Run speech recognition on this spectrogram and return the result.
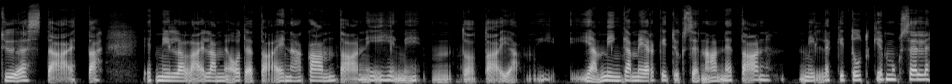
työstää, että, että millä lailla me otetaan enää kantaa niihin mm, tota, ja, ja minkä merkityksen annetaan millekin tutkimukselle.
